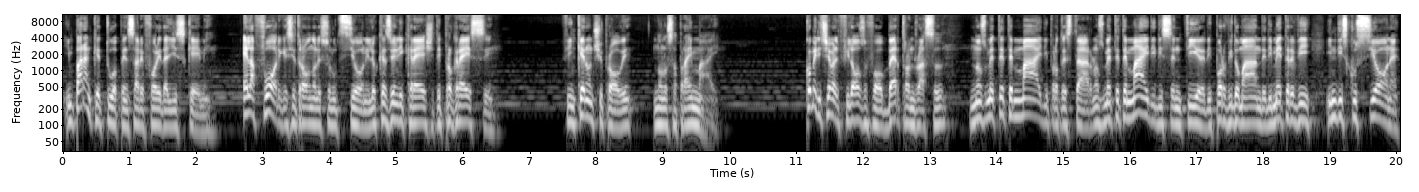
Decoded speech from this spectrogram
Impara anche tu a pensare fuori dagli schemi. È là fuori che si trovano le soluzioni, le occasioni di crescita, i progressi. Finché non ci provi, non lo saprai mai. Come diceva il filosofo Bertrand Russell, non smettete mai di protestare, non smettete mai di dissentire, di porvi domande, di mettervi in discussione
